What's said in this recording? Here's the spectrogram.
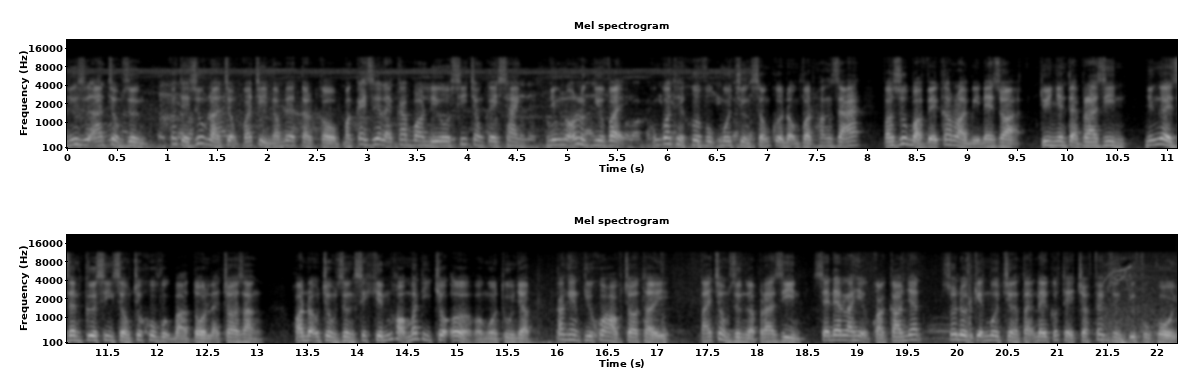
những dự án trồng rừng có thể giúp làm chậm quá trình nóng lên toàn cầu bằng cách giữ lại carbon dioxide trong cây xanh. Những nỗ lực như vậy cũng có thể khôi phục môi trường sống của động vật hoang dã và giúp bảo vệ các loài bị đe dọa. Tuy nhiên tại Brazil, những người dân cư sinh sống trong khu vực bảo tồn lại cho rằng hoạt động trồng rừng sẽ khiến họ mất đi chỗ ở và nguồn thu nhập. Các nghiên cứu khoa học cho thấy tái trồng rừng ở Brazil sẽ đem lại hiệu quả cao nhất do điều kiện môi trường tại đây có thể cho phép rừng tự phục hồi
